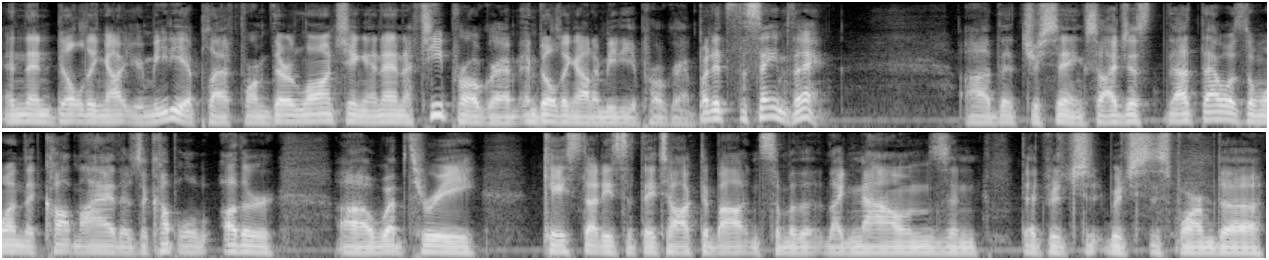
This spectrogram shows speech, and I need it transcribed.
and then building out your media platform, they're launching an NFT program and building out a media program. But it's the same thing uh, that you're seeing. So I just, that, that was the one that caught my eye. There's a couple other uh, Web3 case studies that they talked about and some of the like nouns and that which which has formed a,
